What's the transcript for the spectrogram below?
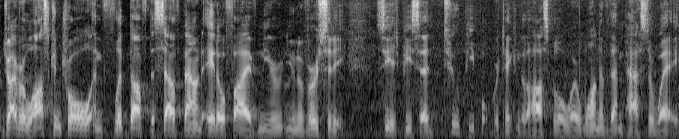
the driver lost control and flipped off the southbound 805 near University. CHP said two people were taken to the hospital where one of them passed away.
